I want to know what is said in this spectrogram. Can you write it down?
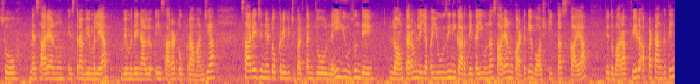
ਸੋ ਮੈਂ ਸਾਰਿਆਂ ਨੂੰ ਇਸ ਤਰ੍ਹਾਂ ਵਿਮ ਲਿਆ। ਵਿਮ ਦੇ ਨਾਲ ਇਹ ਸਾਰਾ ਟੋਕਰਾ ਮਾਂਜਿਆ। ਸਾਰੇ ਜਿੰਨੇ ਟੋਕਰੇ ਵਿੱਚ ਬਰਤਨ ਜੋ ਨਹੀਂ ਯੂਜ਼ ਹੁੰਦੇ ਲੌਂਗ ਟਰਮ ਲਈ ਆਪਾਂ ਯੂਜ਼ ਹੀ ਨਹੀਂ ਕਰਦੇ ਕਈ, ਉਹਨਾਂ ਸਾਰਿਆਂ ਨੂੰ ਕੱਢ ਕੇ ਵਾਸ਼ ਕੀਤਾ, ਸਕਾਇਆ ਤੇ ਦੁਬਾਰਾ ਫਿਰ ਆਪਾਂ ਟੰਗ ਤੇ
